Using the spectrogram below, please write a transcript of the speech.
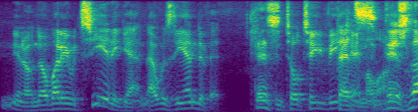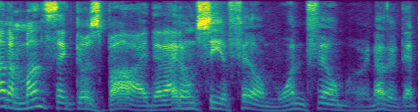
You know, nobody would see it again. That was the end of it There's, until TV came along. there's not a month that goes by that I don't see a film, one film or another, that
